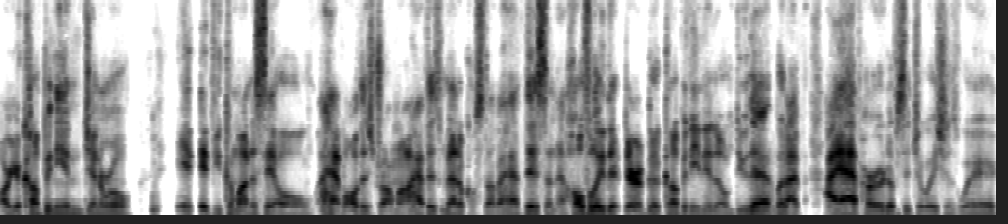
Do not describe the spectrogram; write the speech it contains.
or your company in general. If, if you come out and say, "Oh, I have all this drama, I have this medical stuff, I have this," and hopefully they're, they're a good company and they don't do that. But I've I have heard of situations where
